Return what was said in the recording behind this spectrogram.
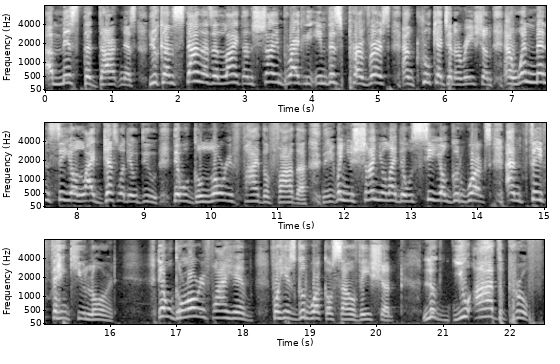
amidst the darkness. You can stand as a light and shine brightly in this perverse and crooked generation. And when men see your light, guess what they'll do? They will glorify the Father. When you shine your light, they will see your good works and say, Thank you, Lord. They will glorify Him for His good work of salvation. Look, you are the proof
